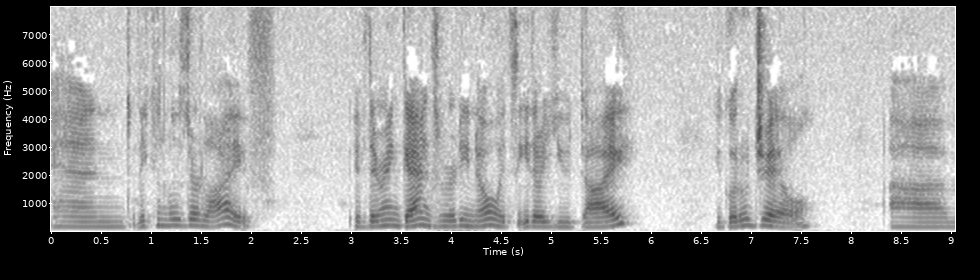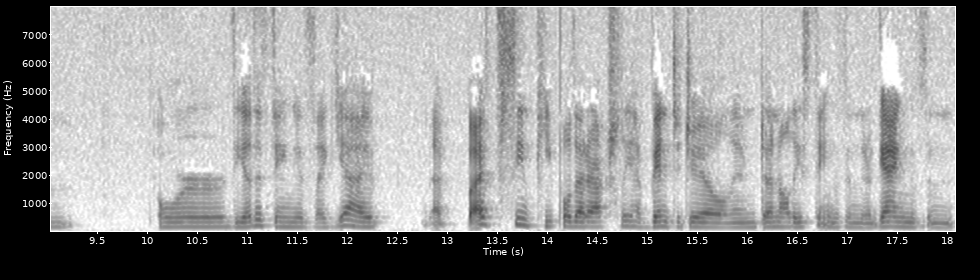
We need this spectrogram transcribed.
and they can lose their life. If they're in gangs, we already know it's either you die, you go to jail, um, or the other thing is like, yeah, I've, I've seen people that actually have been to jail and done all these things in their gangs, and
